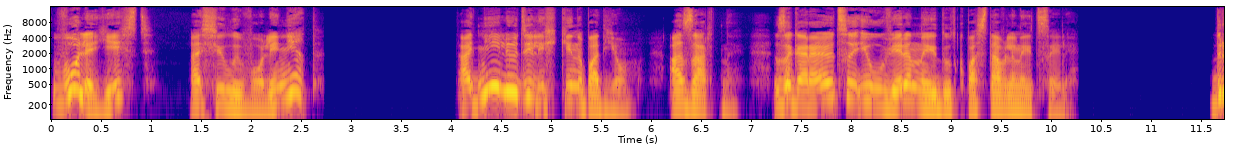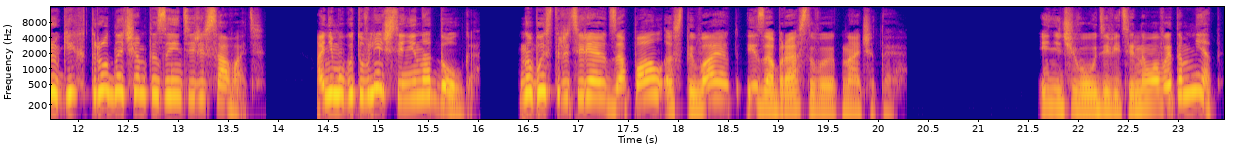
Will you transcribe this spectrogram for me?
воля есть, а силы воли нет. Одни люди легки на подъем, азартны, загораются и уверенно идут к поставленной цели. Других трудно чем-то заинтересовать. Они могут увлечься ненадолго, но быстро теряют запал, остывают и забрасывают начатое. И ничего удивительного в этом нет.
